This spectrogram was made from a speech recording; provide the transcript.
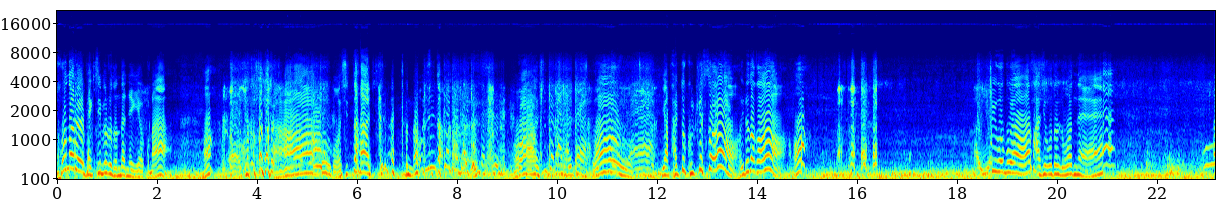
코너를 110으로 논다는 얘기였구나. 어? 어 아우, 멋있다. 존나 멋있다. 진짜 다잘. 와, 씨. 진짜 다잘 타. 와우. 아, 야, 발도 긁겠어. 이러다가, 어? 아, 이. 이거 뭐야? 45도 누웠네. 어,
